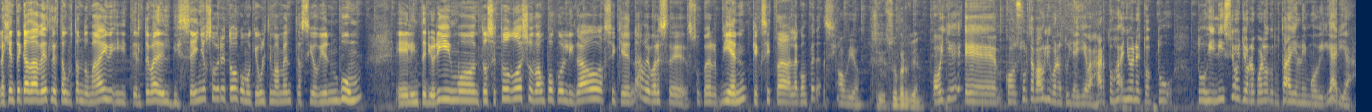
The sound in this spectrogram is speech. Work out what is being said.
la gente cada vez le está gustando más y, y el tema del diseño sobre todo, como que últimamente ha sido bien boom, el interiorismo, entonces todo eso va un poco ligado, así que nada, me parece súper bien que exista la competencia. Obvio. Sí, súper bien. Oye, eh, consulta, Pauli, bueno, tú ya llevas hartos años en esto. Tú, tus inicios, yo recuerdo que tú estabas ahí en la inmobiliaria,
